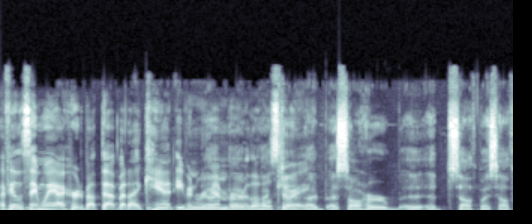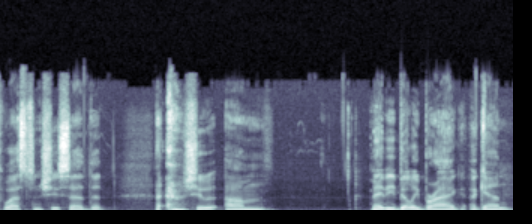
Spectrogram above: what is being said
I feel the same way. I heard about that, but I can't even remember I- I- the whole I story. I, I saw her uh, at South by Southwest, and she said that she um, maybe Billy Bragg again.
